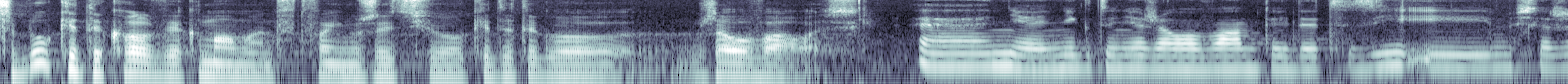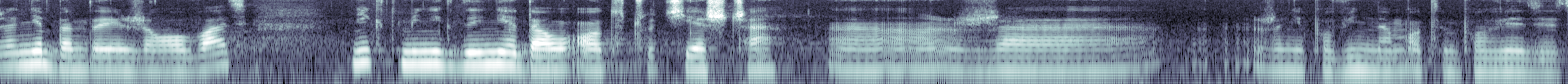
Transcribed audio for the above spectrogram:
Czy był kiedykolwiek moment w Twoim życiu, kiedy tego żałowałaś? E, nie, nigdy nie żałowałam tej decyzji i myślę, że nie będę jej żałować. Nikt mi nigdy nie dał odczuć jeszcze, e, że, że nie powinnam o tym powiedzieć.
